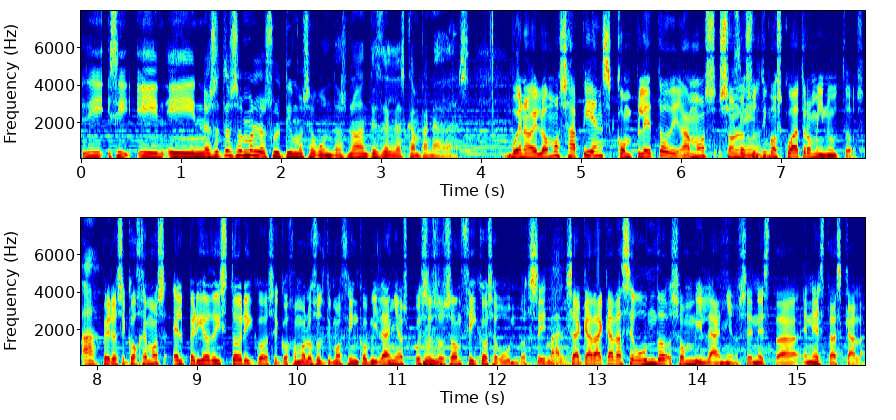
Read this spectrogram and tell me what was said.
y, y- sí, y, y nosotros somos los últimos segundos, ¿no? Antes de las campanadas. Bueno, el Homo sapiens completo, digamos, son los últimos cuatro minutos. Ah. Pero si cogemos el periodo histórico, si cogemos los últimos 5.000 años, pues Mm. esos son 5 segundos, sí. Vale. O sea, cada, cada segundo son mil años en esta, en esta escala.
